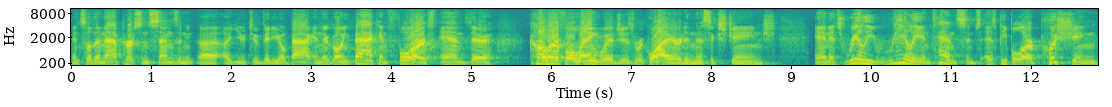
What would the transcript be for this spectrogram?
And so then that person sends an, uh, a YouTube video back, and they're going back and forth, and their colorful language is required in this exchange. And it's really, really intense and as people are pushing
